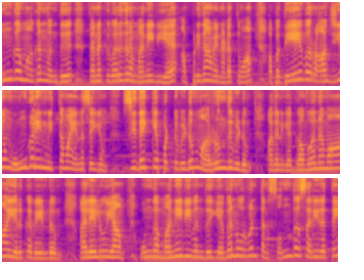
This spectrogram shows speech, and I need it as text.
உங்கள் மகன் வந்து தனக்கு வருகிற மனைவியை அப்படி தான் அவன் நடத்துவான். அப்போ தேவ ராஜ்யம் உங்களின் மித்தமாக என்ன செய்யும்? சிதைக்கப்பட்டு விடும் அருந்து விடும் அதை நீங்கள் கவனமாக இருக்க வேண்டும். அலையிலூயாம் உங்க மனைவி வந்து எவன் ஒருவன் தன் சொந்த சரீரத்தை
